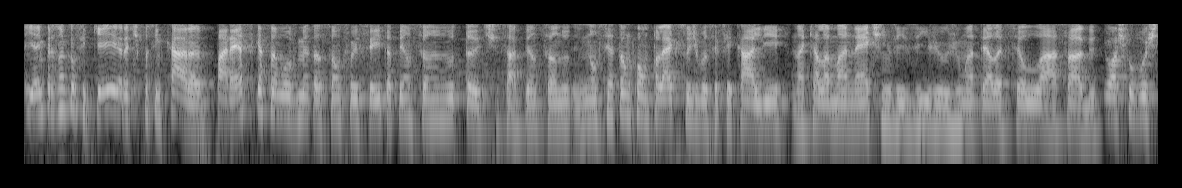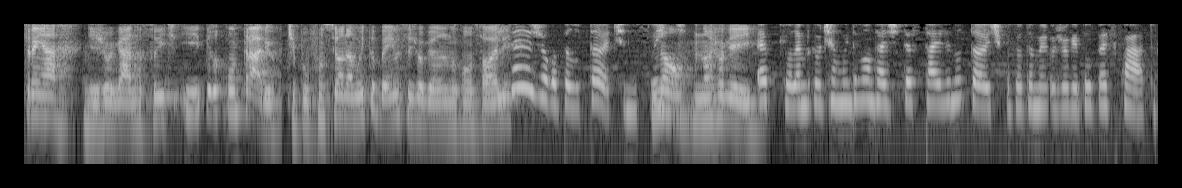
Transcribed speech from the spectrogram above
E a impressão que eu fiquei era tipo assim, cara, parece que essa movimentação foi feita pensando no touch, sabe? Pensando em não ser tão complexo de você ficar ali naquela manete invisível de uma tela de celular, sabe? Eu acho que eu vou estranhar de jogar no Switch e pelo contrário, tipo, funciona muito bem você jogando no console. Você jogou pelo touch no Switch? Não, não joguei. É porque eu lembro que eu tinha muita vontade de testar ele no touch, porque eu também eu joguei pelo PS4.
